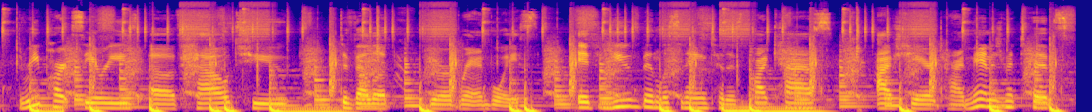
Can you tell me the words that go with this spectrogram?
three part series of how to develop your brand voice. If you've been listening to this podcast, I've shared time management tips,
